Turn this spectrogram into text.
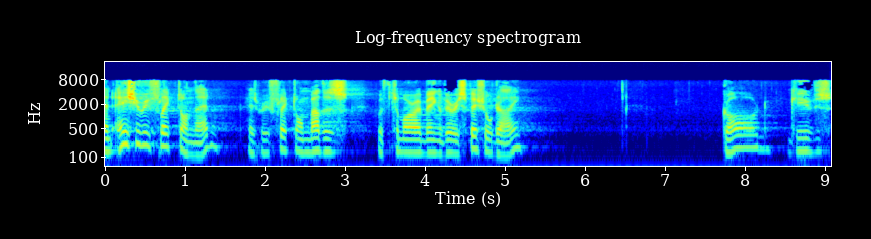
And as you reflect on that, as we reflect on mothers with tomorrow being a very special day, God gives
